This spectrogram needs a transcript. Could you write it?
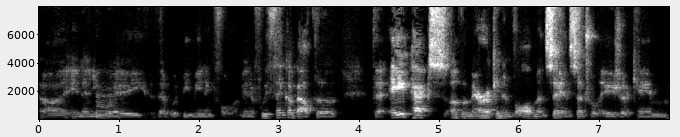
uh, in any mm. way that would be meaningful. I mean, if we think about the the apex of American involvement, say in Central Asia, came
